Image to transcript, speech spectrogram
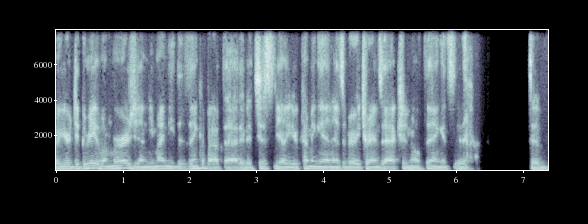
or your degree of immersion, you might need to think about that. If it's just, you know, you're coming in as a very transactional thing, it's to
